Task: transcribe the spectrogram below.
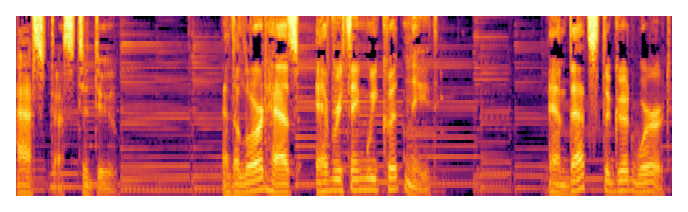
asked us to do. And the Lord has everything we could need. And that's the good word.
